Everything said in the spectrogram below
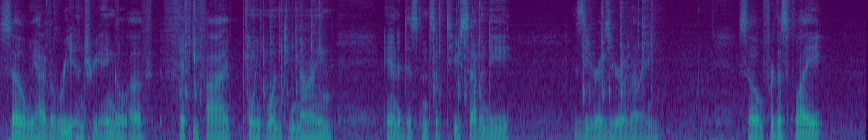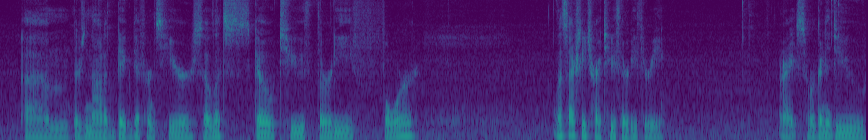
So we have a re-entry angle of 55.129 and a distance of 270 009. So for this flight, um, there's not a big difference here. So let's go to 34. Let's actually try 233. All right, so we're going to do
